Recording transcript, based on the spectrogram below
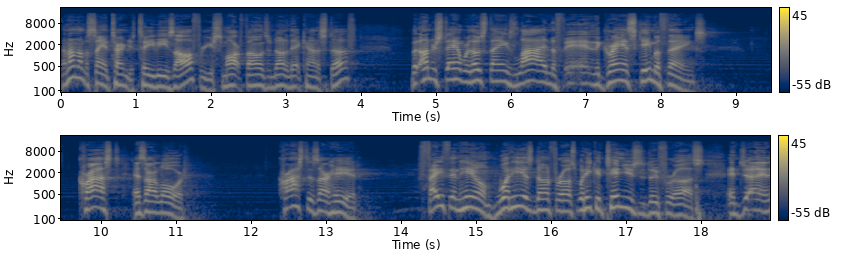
And I'm not saying turn your TVs off or your smartphones or none of that kind of stuff, but understand where those things lie in the, in the grand scheme of things. Christ as our Lord, Christ is our head. Faith in Him, what He has done for us, what He continues to do for us, and, and,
